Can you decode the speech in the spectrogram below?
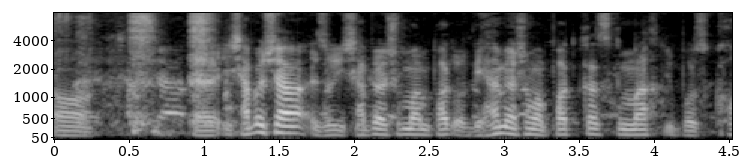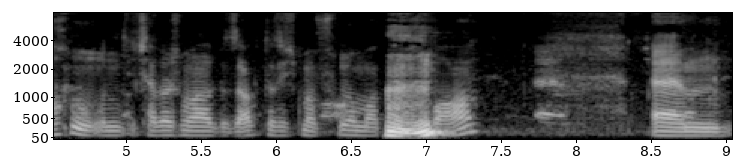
Oh. Äh, ich habe euch ja, also ich habe ja schon mal einen Pod wir haben ja schon mal einen Podcast gemacht übers Kochen und ich habe ja schon mal gesagt, dass ich mal früher mal Koch war. Ähm,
